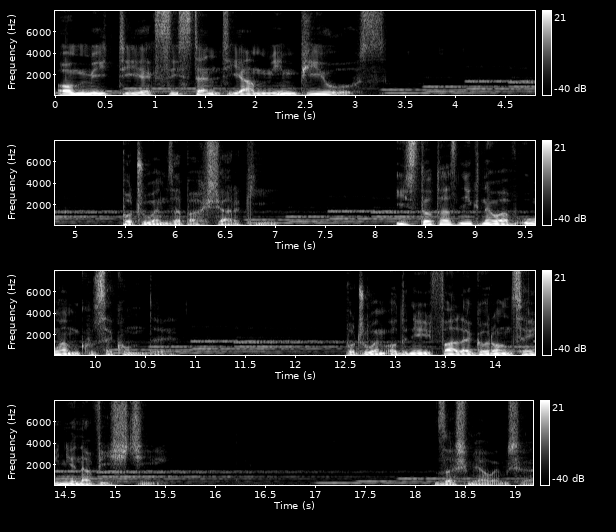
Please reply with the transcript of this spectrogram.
Omiti existentiam impius. Poczułem zapach siarki. Istota zniknęła w ułamku sekundy. Poczułem od niej falę gorącej nienawiści. Zaśmiałem się.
